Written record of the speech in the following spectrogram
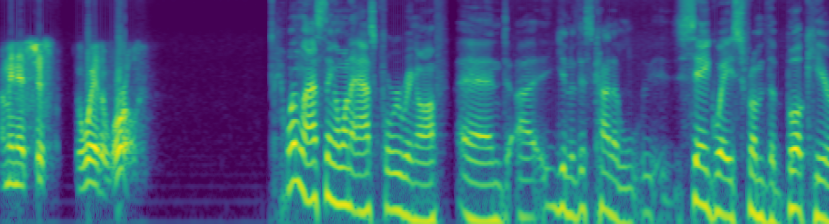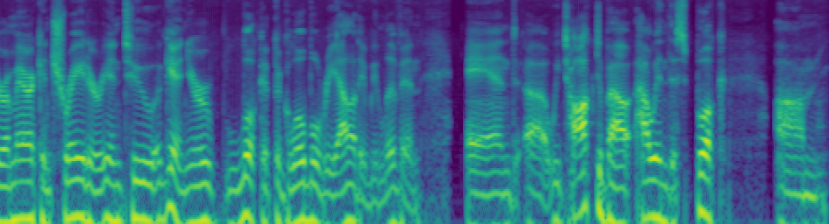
I mean, it's just the way of the world. One last thing I want to ask before we ring off, and uh, you know, this kind of segues from the book here, American Traitor, into again your look at the global reality we live in. And uh, we talked about how in this book, um,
